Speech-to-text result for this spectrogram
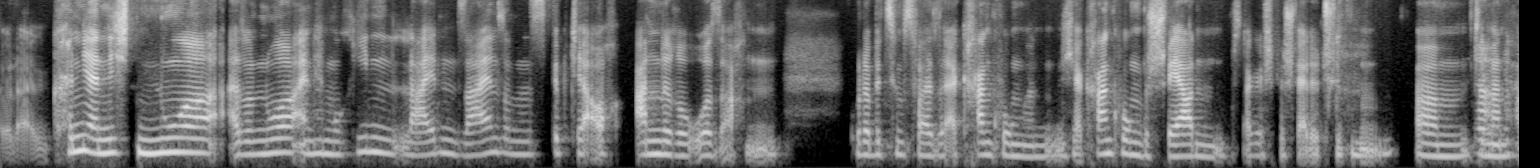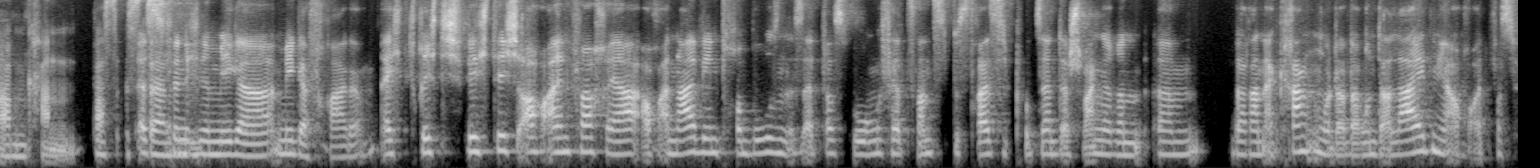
oder können ja nicht nur, also nur ein Hämorrhoidenleiden sein, sondern es gibt ja auch andere Ursachen oder beziehungsweise Erkrankungen, nicht Erkrankungen, Beschwerden, sage ich, Beschwerdetypen, ähm, die ja. man haben kann. Was ist das? finde ich eine mega, mega Frage. Echt richtig wichtig auch einfach. Ja, auch Analvenenthrombosen ist etwas, wo ungefähr 20 bis 30 Prozent der Schwangeren ähm, daran erkranken oder darunter leiden, ja auch etwas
